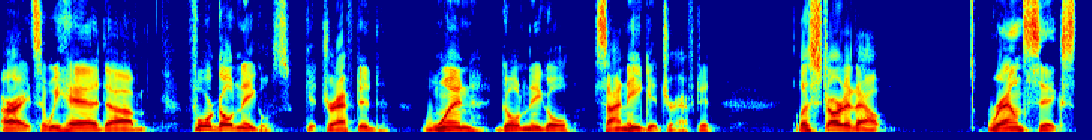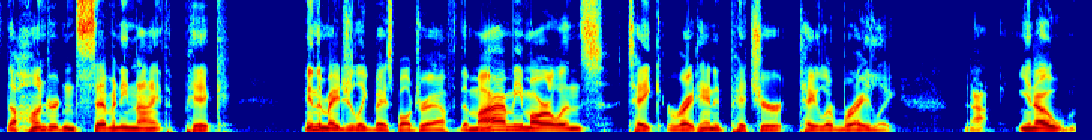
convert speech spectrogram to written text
All right, so we had um, four Golden Eagles get drafted, one Golden Eagle signee get drafted. Let's start it out. Round six, the 179th pick in the Major League Baseball draft. The Miami Marlins take right handed pitcher Taylor Braley. Now, you know,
